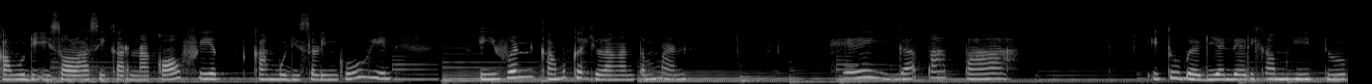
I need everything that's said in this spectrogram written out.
kamu diisolasi karena COVID, kamu diselingkuhin, even kamu kehilangan teman. Hei, gak apa-apa. Itu bagian dari kamu hidup.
